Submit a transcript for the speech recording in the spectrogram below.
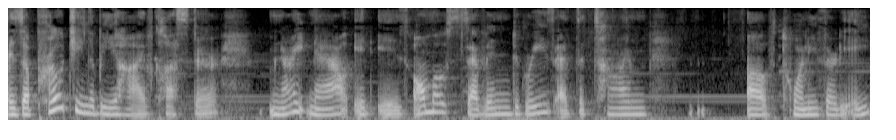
is approaching the beehive cluster. Right now, it is almost 7 degrees at the time of 2038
